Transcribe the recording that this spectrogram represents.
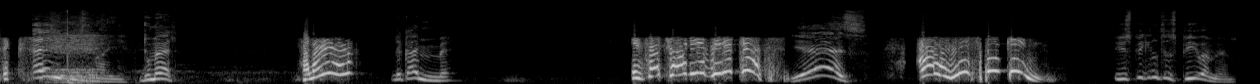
6. boima dumela. Hello? le kae mme Is that Radio Veritas? Yes Oh, who's speaking? You're speaking to Sphiwe ma'am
